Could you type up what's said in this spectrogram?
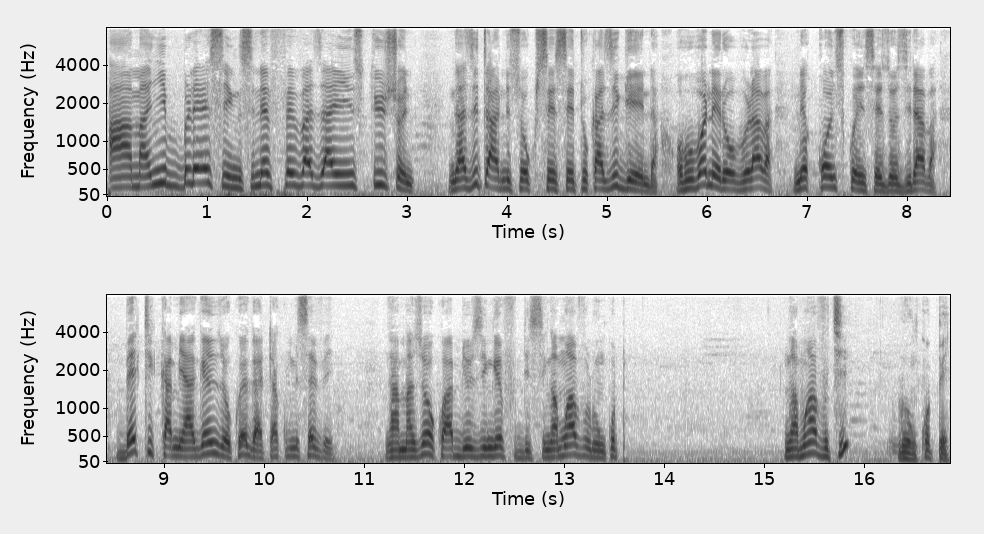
Amanyi blessings ne favor za institution nga zitandise okusesetuka zigenda. Obubonero obulaba ne consequences oziraba beti kami agenza okwegatta ku museveni ng'amaze okwabusing fdc nga mwavu lunkupe. Nga mwavu ki? Lunkupe.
